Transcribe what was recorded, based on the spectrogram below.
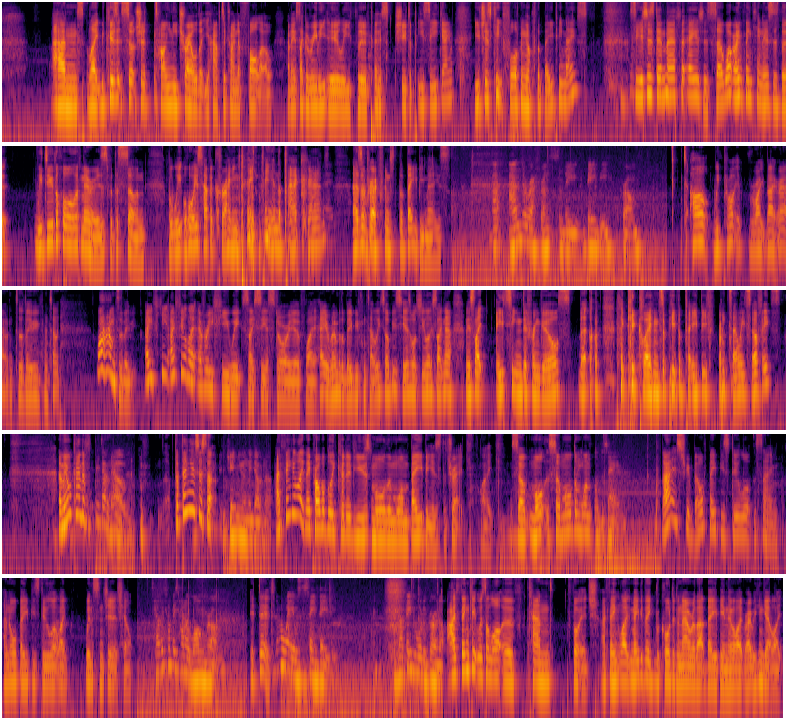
And, like, because it's such a tiny trail that you have to kind of follow, and it's like a really early third person shooter PC game, you just keep falling off the baby maze. So you're just in there for ages. So what I'm thinking is is that we do the Hall of Mirrors with the sun, but we always have a crying baby in the background as a reference to the baby maze. A- and a reference to the baby from. Oh, we brought it right back round to the baby from Telly. What happened to the baby? I fe- I feel like every few weeks I see a story of like, hey, remember the baby from Teletubbies? Here's what she looks like now, and it's like eighteen different girls that that could claim to be the baby from Teletubbies, and they all kind of. They don't know. The thing is, is that They genuinely don't know. I feel like they probably could have used more than one baby as the trick. Like, so more, so more than one. Look the same. That is true, but all babies do look the same, and all babies do look like Winston Churchill. Teletubbies had a long run. It did. There's no way it was the same baby. That baby would have grown up. I think it was a lot of canned footage. I think like maybe they recorded an hour of that baby, and they were like, right, we can get like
